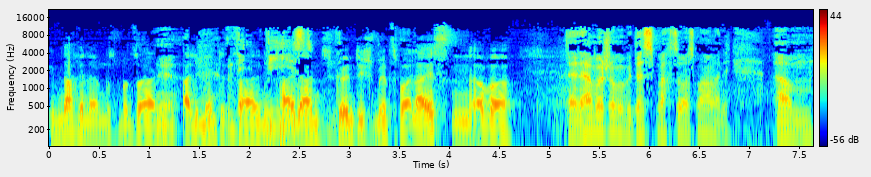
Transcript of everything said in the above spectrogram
Im Nachhinein muss man sagen, Ja. Alimente wie- zahlen wie in Thailand hieß- könnte ich mir zwar leisten, aber Da haben wir schon mal, das macht sowas machen wir nicht. Ähm,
